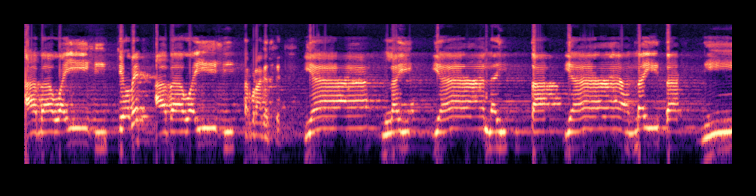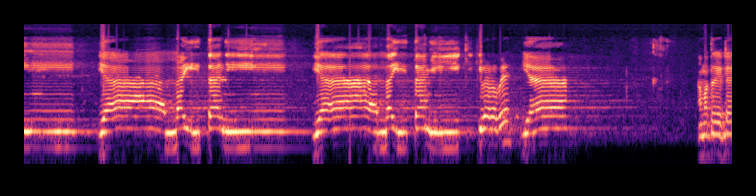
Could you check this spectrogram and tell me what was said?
আবা ওয়াইহি কি হবে? আবা ওয়াইহি তারপর আগে দেখেন। ইয়া লাই ইয়া লাই তা ইয়া লাইতা নি ইয়া লাইতানি ইয়া লাইতানি কি কীভাবে হবে? ইয়া আমাদের এটা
